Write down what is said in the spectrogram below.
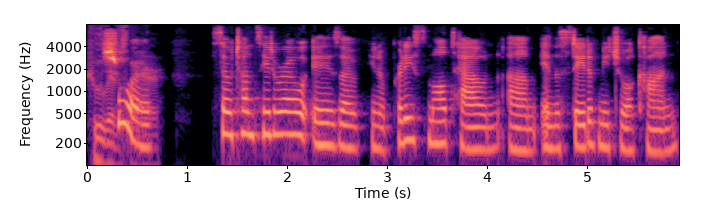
who lives sure. there? So Tancítaro is a you know pretty small town um, in the state of Michoacan,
